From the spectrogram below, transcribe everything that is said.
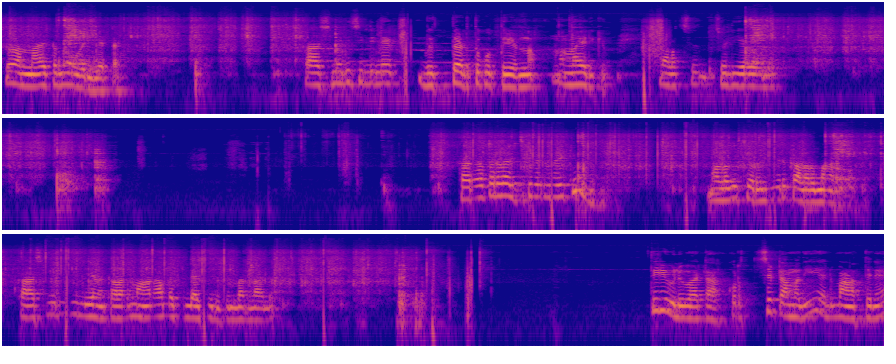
ഇത് നന്നായിട്ടൊന്ന് മൊരിയട്ടെ. കാശ്മീരി ചില്ലിന്റെ വിത്തെടുത്ത് കുത്തിയിടണം. നന്നായിരിക്കും. മുളച്ച് ചെടിയായാലും കറിവേപ്പില വലിച്ചിട്ട് വരുമ്പോഴേക്കും മുളക് ചെറിയൊരു കളർ മാറും. കാശ്മീരി ചില്ലിയാണ്. കളർ മാറാൻ പറ്റില്ല ശരിക്കും പറഞ്ഞാൽ ഇത്തിരി ഉലുവാട്ടാ. കുറച്ചിട്ടാൽ മതി. ഒരു മണത്തിന്.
